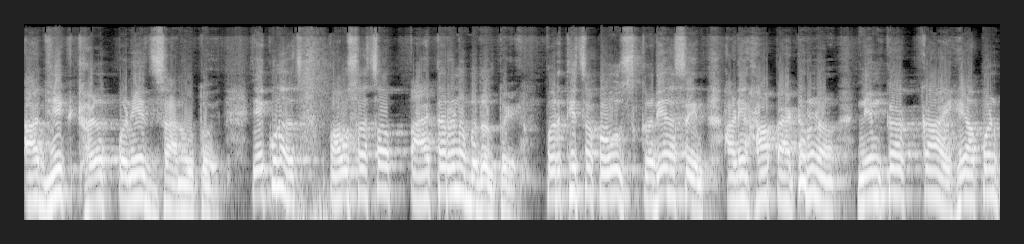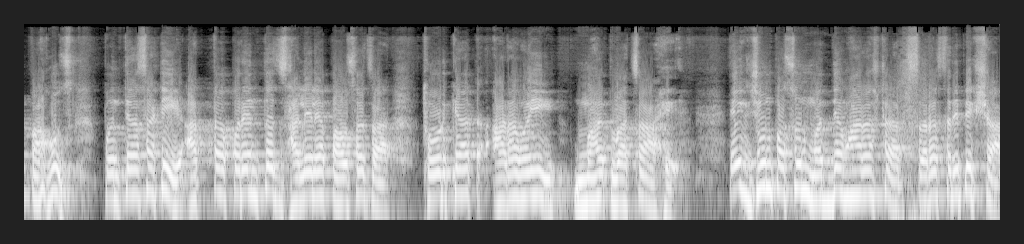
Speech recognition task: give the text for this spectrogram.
अधिक ठळकपणे जाणवतोय. एकूणच पावसाचा पॅटर्न बदलतोय. परतीचा पाऊस कधी असेल आणि हा पॅटर्न नेमका काय हे आपण पाहूच. पण त्यासाठी आतापर्यंत झालेल्या पावसाचा थोडक्यात आढावाही महत्त्वाचा आहे. एक जून पासून मध्य महाराष्ट्रात सरासरीपेक्षा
